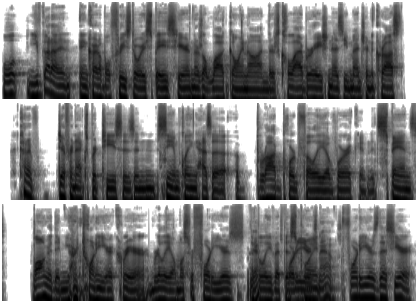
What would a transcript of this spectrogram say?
Well, you've got an incredible three-story space here and there's a lot going on. There's collaboration as you mentioned across kind of different expertises and CM Kling has a, a broad portfolio of work and it spans longer than your 20 year career, really almost for 40 years, yeah, I believe, at this 40 point. years now. 40 years this year.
